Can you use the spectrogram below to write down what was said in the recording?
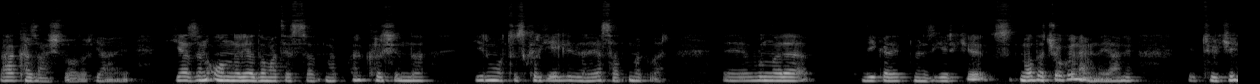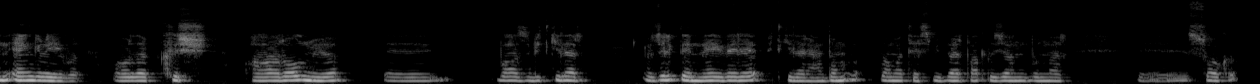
Daha kazançlı olur. Yani yazın 10 liraya domates satmak var. Kışında 20, 30, 40, 50 liraya satmak var. Bunlara dikkat etmeniz gerekiyor. Isıtma da çok önemli. Yani Türkiye'nin en güneyi bu. Orada kış ağır olmuyor. Bazı bitkiler Özellikle meyveli bitkiler yani dom, domates, biber, patlıcan bunlar e, soğuk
